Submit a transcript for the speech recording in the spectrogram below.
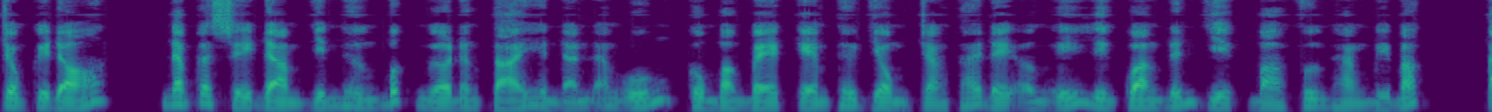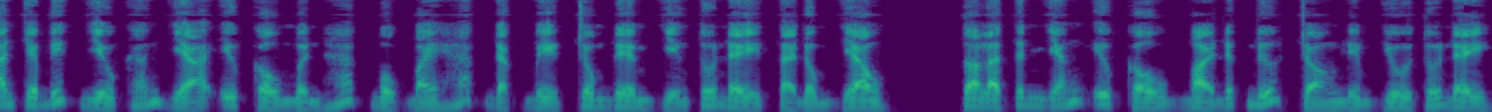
trong khi đó, nam ca sĩ Đàm Vĩnh Hưng bất ngờ đăng tải hình ảnh ăn uống cùng bạn bè kèm theo dòng trạng thái đầy ẩn ý liên quan đến việc bà Phương Hằng bị bắt. Anh cho biết nhiều khán giả yêu cầu mình hát một bài hát đặc biệt trong đêm diễn tối nay tại Đồng Giao. Toàn là tin nhắn yêu cầu bài đất nước trọn niềm vui tối nay.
